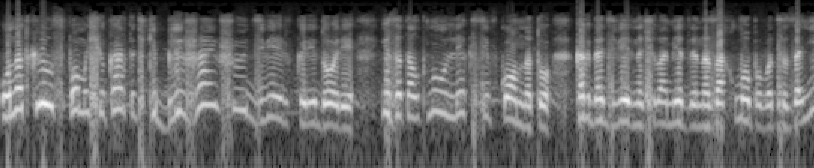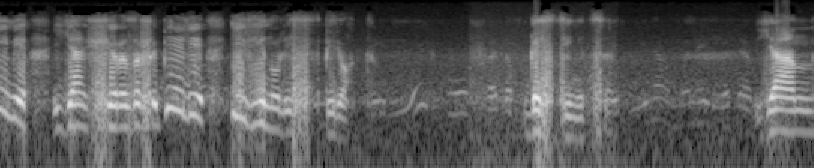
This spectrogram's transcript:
Он открыл с помощью карточки ближайшую дверь в коридоре и затолкнул Лекси в комнату. Когда дверь начала медленно захлопываться за ними, ящеры зашипели и ринулись вперед. Гостиница. Ян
